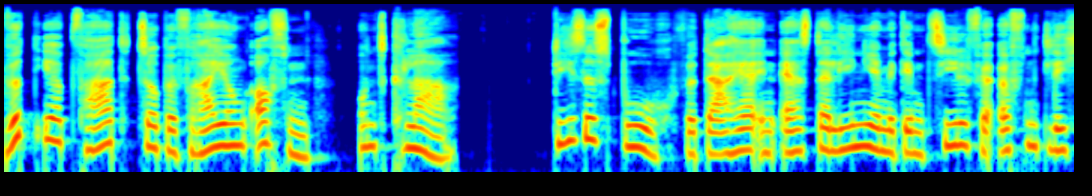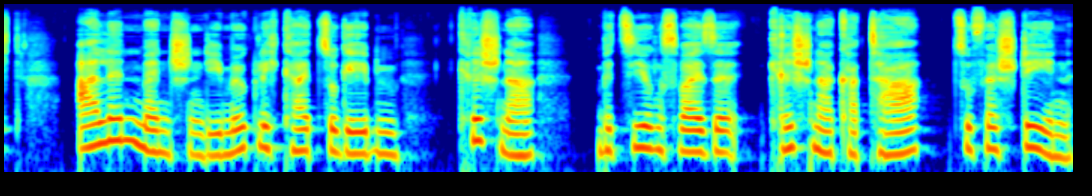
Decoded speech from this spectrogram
wird ihr Pfad zur Befreiung offen und klar. Dieses Buch wird daher in erster Linie mit dem Ziel veröffentlicht, allen Menschen die Möglichkeit zu geben, Krishna bzw. Krishna Katha zu verstehen,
